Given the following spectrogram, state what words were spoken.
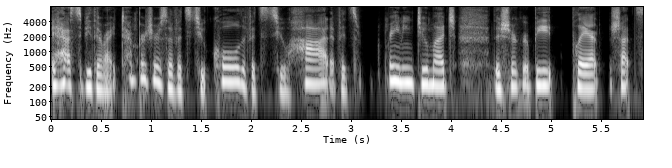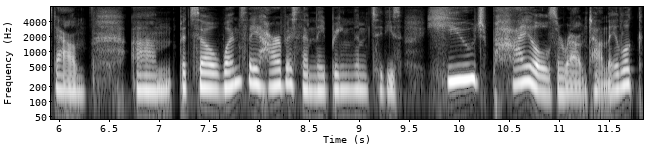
it has to be the right temperature. So if it's too cold, if it's too hot, if it's raining too much, the sugar beet plant shuts down. Um, but so once they harvest them, they bring them to these huge piles around town. They look,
